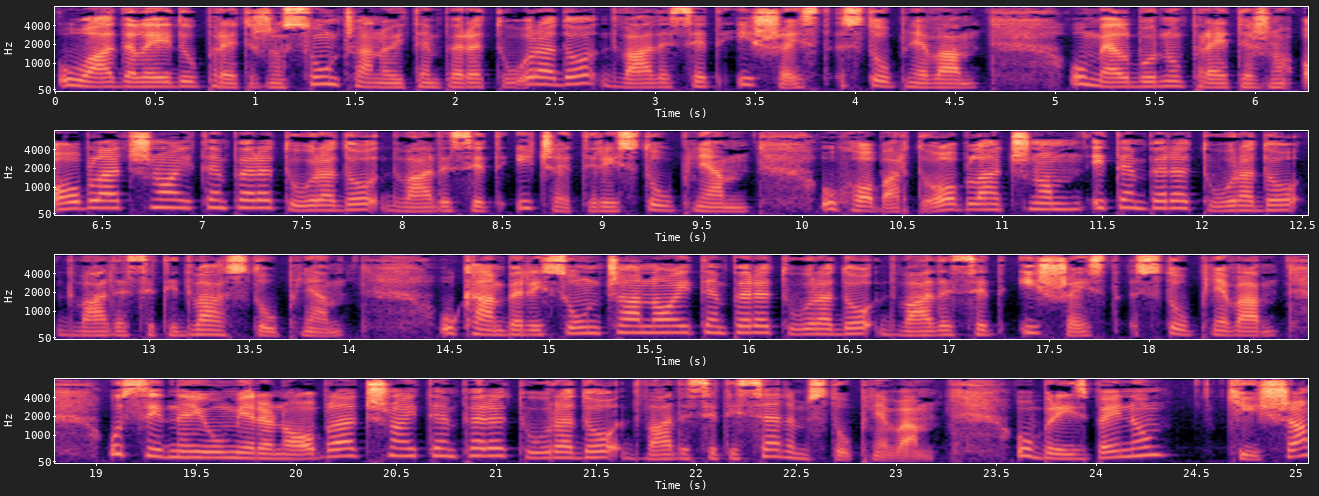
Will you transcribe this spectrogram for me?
U Adelaidu pretežno sunčano i temperatura do 26 stupnjeva. U Melbourneu pretežno oblačno i temperatura do 24 stupnja. U Hobartu oblačno i temperatura do 22 stupnja. U Kamberi sunčano i temperatura do 20 26 stupnjeva. U Sidneju umjereno oblačno i temperatura do 27 stupnjeva. U Brisbaneu kiša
